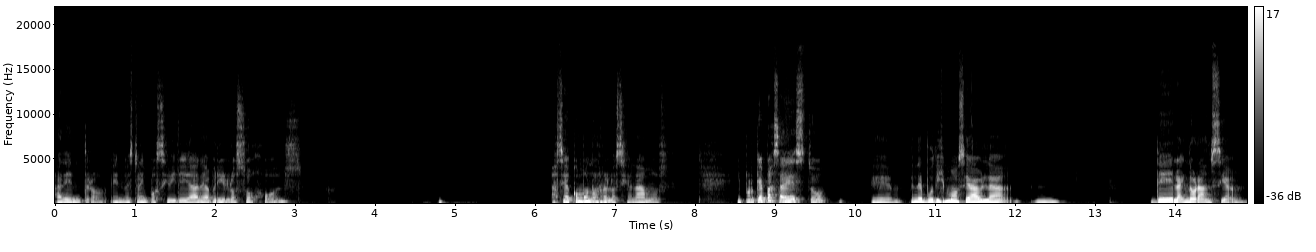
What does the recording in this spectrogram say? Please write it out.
adentro, en nuestra imposibilidad de abrir los ojos hacia cómo nos relacionamos. ¿Y por qué pasa esto? Eh, en el budismo se habla de la ignorancia.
